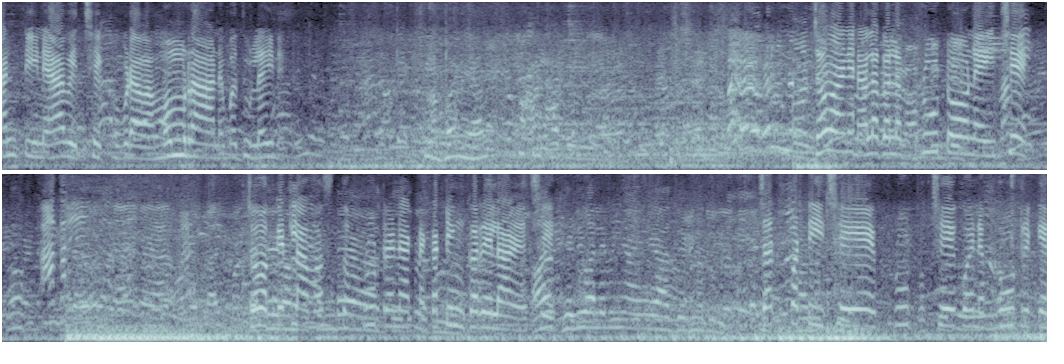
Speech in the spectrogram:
આંટી ને આવે છે ખવડાવવા મમરા ને બધું લઈને. જોવાને અલગ અલગ ફ્રૂટો ને છે. જો કેટલા મસ્ત ફ્રૂટ એને આપણે કટિંગ કરેલા છે. ચટપટી છે ફ્રૂટ છે કોઈને ફ્રૂટ કે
